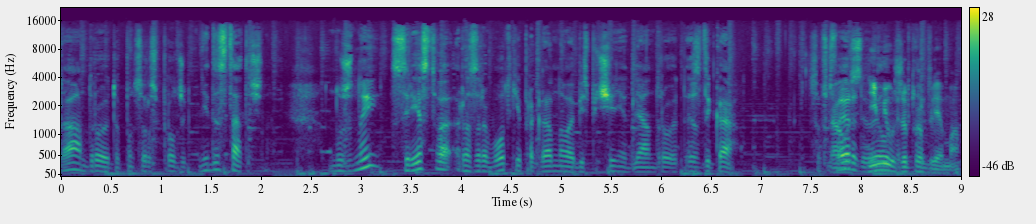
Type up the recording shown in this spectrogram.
да, Android Open Source Project недостаточно. Нужны средства разработки программного обеспечения для Android, SDK. Software а вот с ними уже проблема.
